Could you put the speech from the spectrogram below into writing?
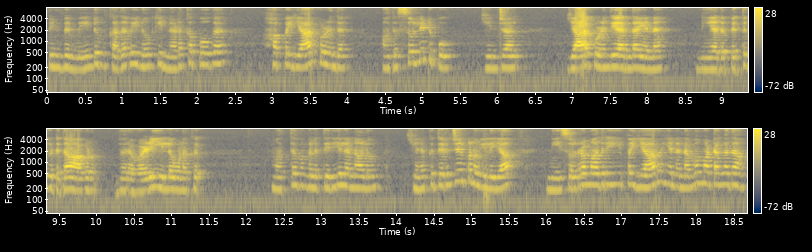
பின்பு மீண்டும் கதவை நோக்கி நடக்கப் போக அப்ப யார் குழந்தை? அதை சொல்லிட்டு போ என்றாள். யார் குழந்தையா இருந்தா என்ன? நீ அதை பெத்துக்கிட்டு தான் ஆகணும். வேற வழி இல்லை உனக்கு. மற்றவங்களை தெரியலனாலும் எனக்கு தெரிஞ்சிருக்கணும் இல்லையா? நீ சொல்ற மாதிரி இப்ப யாரும் என்னை நம்ப மாட்டாங்க தான்.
